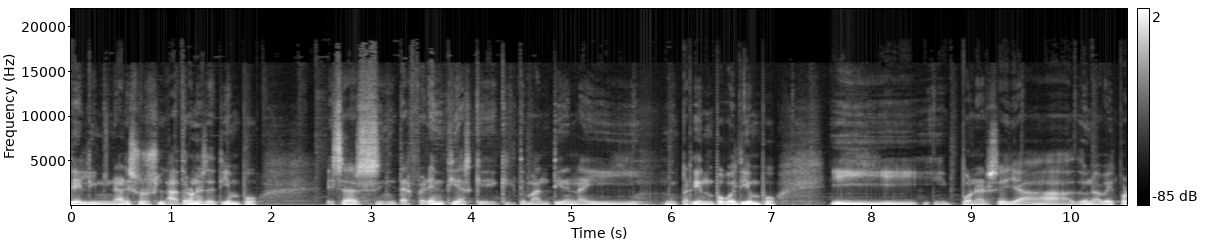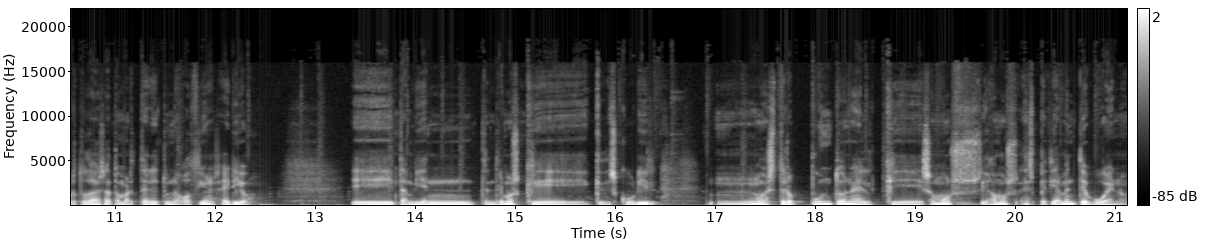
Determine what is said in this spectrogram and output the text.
eliminar esos ladrones de tiempo esas interferencias que, te mantienen ahí perdiendo un poco el tiempo y, ponerse ya de una vez por todas a tomarte tu negocio en serio. Eh, también tendremos que, descubrir nuestro punto en el que somos, digamos, especialmente buenos,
